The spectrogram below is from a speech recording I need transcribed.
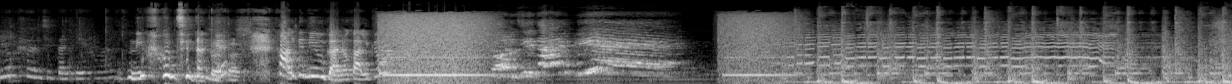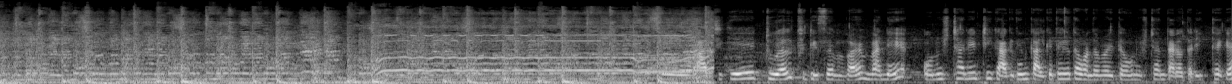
নিউ সঞ্চিতাকে। নিউ সঞ্চিতাকে? কালকে নিউ কেন কালকে আজকে টুয়েলথ ডিসেম্বর মানে অনুষ্ঠানের ঠিক আগের দিন, কালকে থেকে তো আমাদের বাড়িতে অনুষ্ঠান তেরো তারিখ থেকে।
